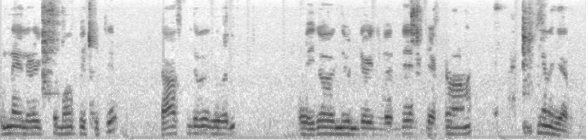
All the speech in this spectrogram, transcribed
എണ്ണയിലൊഴിച്ച് മോപ്പിച്ചിട്ട് ലാസ്റ്റിൽ ഇരുപത്തഞ്ച് മിനിറ്റ് കഴിഞ്ഞ് വെന്തതിന് ശേഷമാണ് ഇങ്ങനെ ചേർക്കുന്നത്.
